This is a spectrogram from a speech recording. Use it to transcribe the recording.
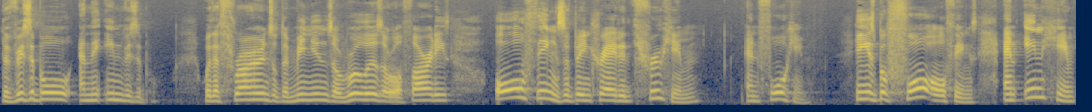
the visible and the invisible, whether thrones or dominions or rulers or authorities, all things have been created through him and for him. He is before all things, and in him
